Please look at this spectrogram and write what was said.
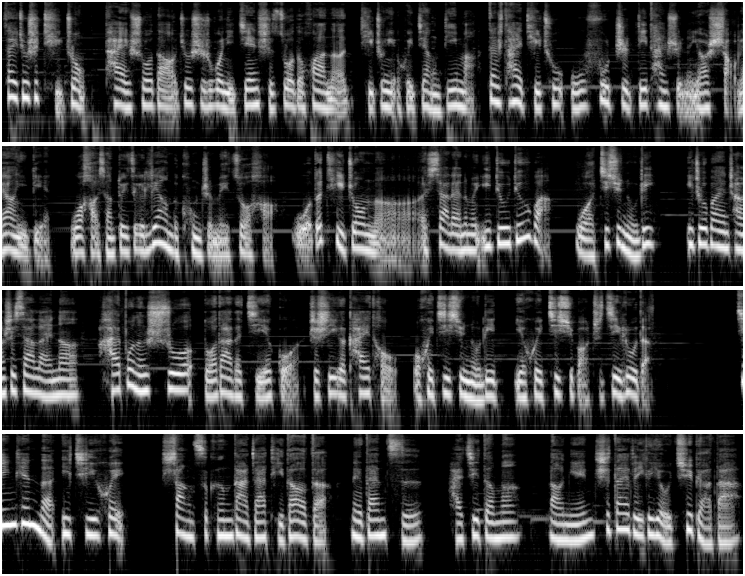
再就是体重，他也说到，就是如果你坚持做的话呢，体重也会降低嘛。但是他也提出无麸质低碳水呢要少量一点。我好像对这个量的控制没做好，我的体重呢下来那么一丢丢吧。我继续努力，一周半尝试下来呢，还不能说多大的结果，只是一个开头。我会继续努力，也会继续保持记录的。今天的一期一会，上次跟大家提到的那个单词还记得吗？老年痴呆的一个有趣表达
